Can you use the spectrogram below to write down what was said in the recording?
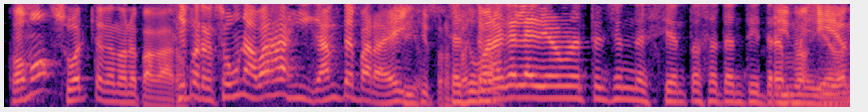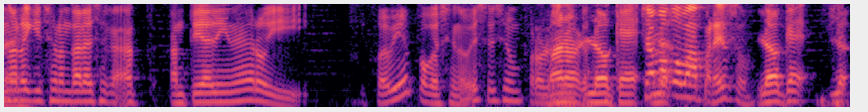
¿Cómo? Suerte que no le pagaron. Sí, pero eso es una baja gigante para ellos. sí, Se supone no- que le dieron una extensión de 173 y, no, y millones. ellos no le quisieron dar esa ca- cantidad de dinero y, y fue bien porque si no hubiese sido un problema. Mano, lo que... El chamaco va preso. lo que... lo-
